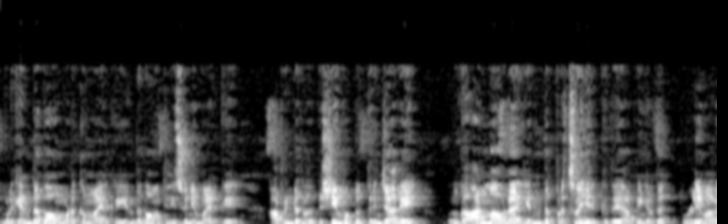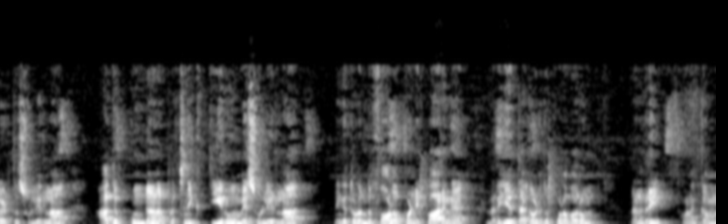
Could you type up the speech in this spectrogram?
உங்களுக்கு எந்த பாவம் முடக்கமாக இருக்குது எந்த பாவம் திதிசூன்யமாக இருக்குது அப்படின்றது அந்த விஷயம் மட்டும் தெரிஞ்சாலே உங்கள் ஆன்மாவில் எந்த பிரச்சனை இருக்குது அப்படிங்கிறத துல்லியமாக எடுத்து சொல்லிடலாம். அதுக்குண்டான பிரச்சனைக்கு தீர்வுமே சொல்லிடலாம். நீங்கள் தொடர்ந்து ஃபாலோ பண்ணி பாருங்கள் நிறைய தகவல் இது போல் வரும். நன்றி வணக்கம்.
